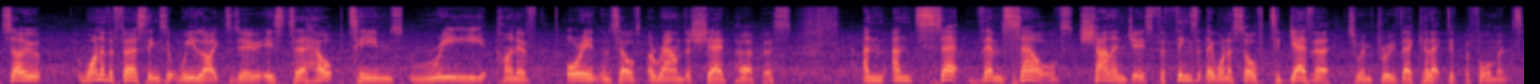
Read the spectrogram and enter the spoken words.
So one of the first things that we like to do is to help teams re kind of orient themselves around a shared purpose and, and set themselves challenges for things that they want to solve together to improve their collective performance.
